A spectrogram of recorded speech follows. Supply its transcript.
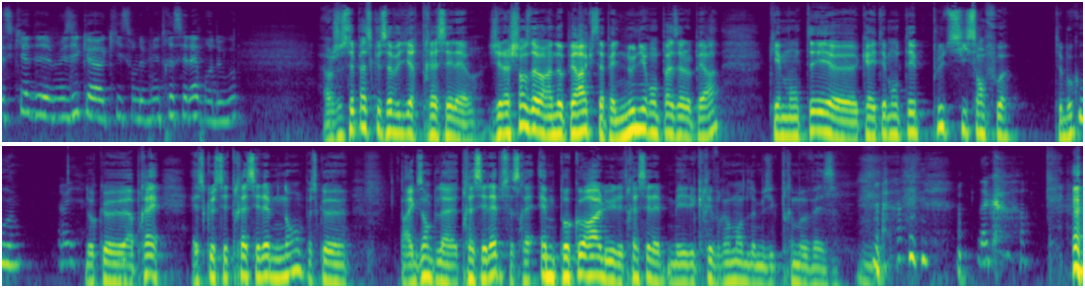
Est-ce qu'il y a des musiques euh, qui sont devenues très célèbres de vous? Alors, je ne sais pas ce que ça veut dire très célèbre. J'ai la chance d'avoir un opéra qui s'appelle Nous n'irons pas à l'opéra, qui, est monté, euh, qui a été monté plus de 600 fois. C'est beaucoup, hein? Oui. Donc euh, après, est-ce que c'est très célèbre? Non, parce que, par exemple, la- très célèbre, ce serait M. Pokora, lui, il est très célèbre, mais il écrit vraiment de la musique très mauvaise. D'accord.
